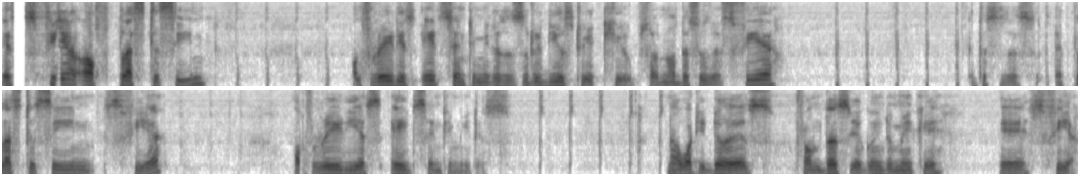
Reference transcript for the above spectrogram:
a sphere of plasticine of radius 8 centimeters is reduced to a cube. So now this is a sphere. This is a, plasticine sphere of radius 8 centimeters. Now what you do is from this you're going to make a, a sphere.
